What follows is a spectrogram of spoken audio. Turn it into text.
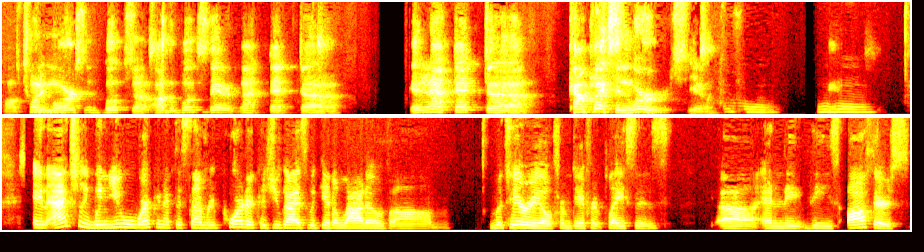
or Toni mm-hmm. Morrison books or other books, they're not that uh, they're not that uh, complex in words, you know. Mm-hmm. Mm-hmm. And actually, when you were working at the Sun Reporter, because you guys would get a lot of um, material from different places, uh, and the, these authors,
